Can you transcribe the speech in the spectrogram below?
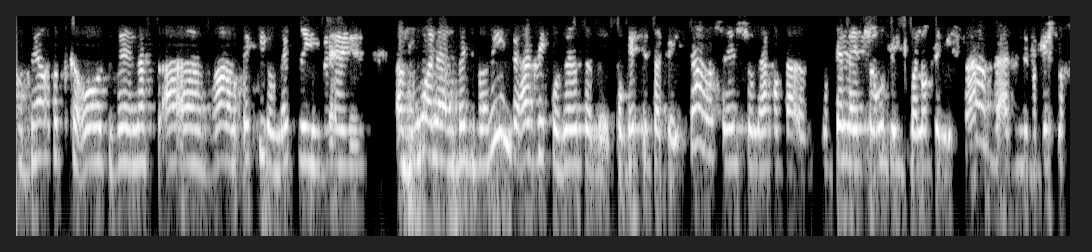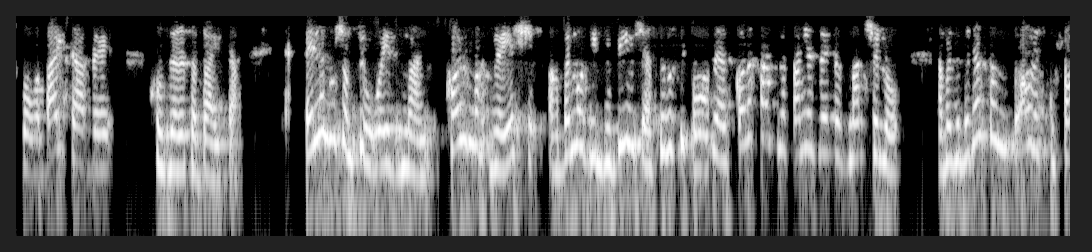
הרבה הרפתקאות ונסעה, עברה הרבה קילומטרים ועברו עליה הרבה דברים, ואז היא חוזרת, פוגשת את הקיסר ששולח אותה, נותן לה אפשרות להתמנות למשרה, ואז היא מבקשת לחזור הביתה וחוזרת הביתה. אין לנו שם תיאורי זמן, כל, ויש הרבה מאוד עיבודים שעשו בסיפור הזה, אז כל אחד נתן לזה את הזמן שלו. אבל זה בדרך כלל מתואר לתקופה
